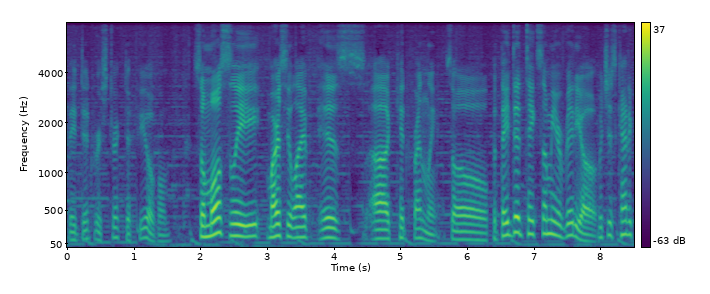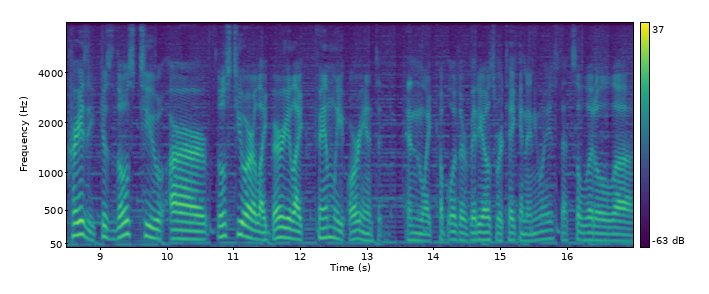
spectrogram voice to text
they did restrict a few of them. So mostly Marsee Life is uh, kid friendly. So, but they did take some of your video, which is kind of crazy because those two are those two are like very like family oriented, and like a couple of their videos were taken anyways. That's a little uh,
